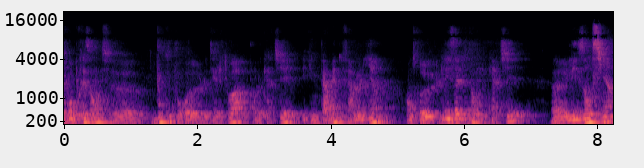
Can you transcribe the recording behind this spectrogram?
représente beaucoup pour le territoire, pour le quartier, et qui nous permet de faire le lien entre les habitants du quartier, les anciens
